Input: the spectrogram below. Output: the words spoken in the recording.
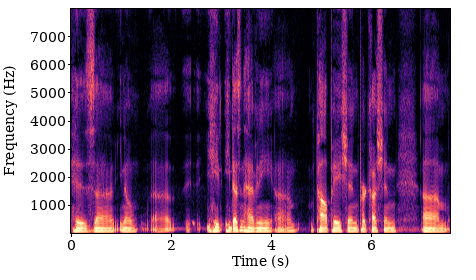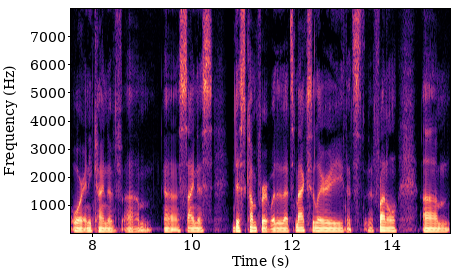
his uh, you know uh, he he doesn't have any um, palpation, percussion, um, or any kind of um, uh, sinus discomfort, whether that's maxillary, that's frontal. Um,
